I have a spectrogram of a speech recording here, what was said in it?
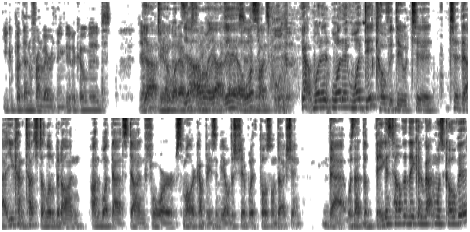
you can put that in front of everything due to COVID. Yeah. Do whatever. Yeah, going well, yeah, right yeah, now. well, let's talk- Everyone's cool with it. Yeah, what it, what it, what did COVID do to to that? You kind of touched a little bit on on what that's done for smaller companies and be able to ship with postal induction. That was that the biggest help that they could have gotten was COVID,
